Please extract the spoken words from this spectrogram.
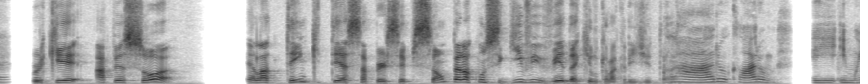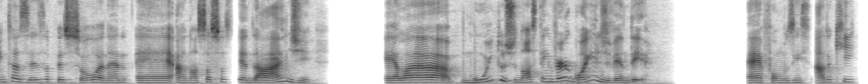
é. porque a pessoa ela tem que ter essa percepção para ela conseguir viver daquilo que ela acredita. Né? Claro, claro. E, e, muitas vezes a pessoa, né, é, a nossa sociedade, ela, muitos de nós têm vergonha de vender. É, fomos ensinados que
